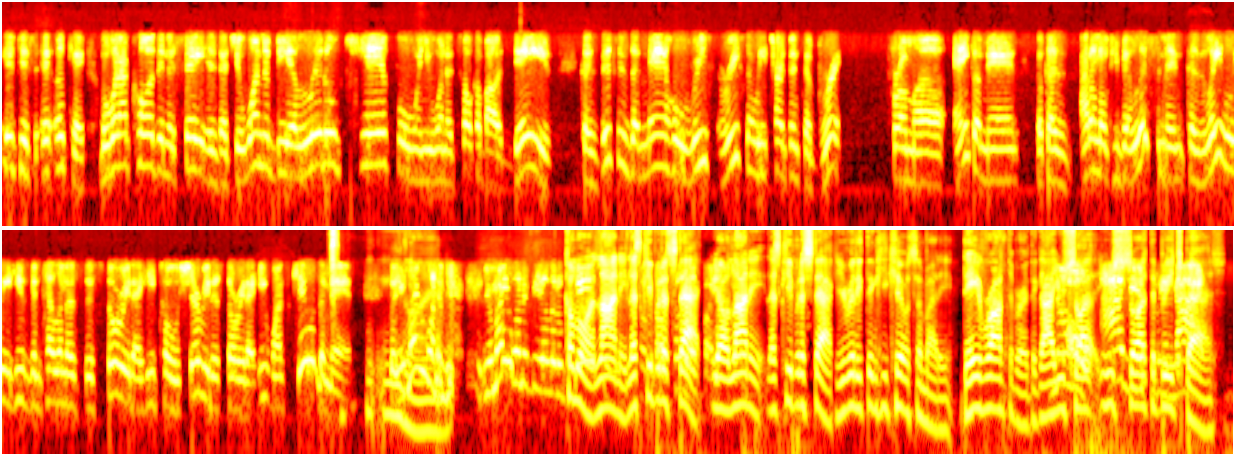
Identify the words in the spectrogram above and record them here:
It's just it, okay. But what I called in to say is that you want to be a little careful when you want to talk about Dave, because this is the man who re- recently turned into Brick from uh, Anchorman. Because I don't know if you've been listening, because lately he's been telling us this story that he told Sherry the story that he once killed a man. So you might want to be you might want to be a little. Come on, Lonnie. Let's keep it a stack. Yo, Lonnie, let's keep it a stack. You really think he killed somebody? Dave Rothenberg, the guy you saw you saw at the beach not. bash.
